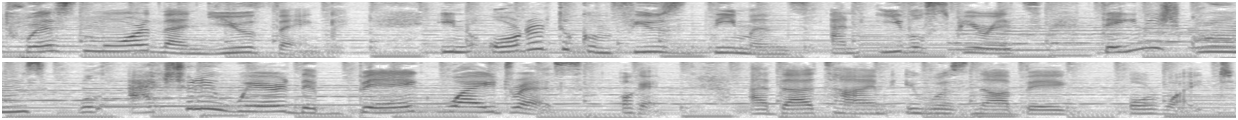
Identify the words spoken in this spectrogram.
twist more than you think. In order to confuse demons and evil spirits, Danish grooms will actually wear the big white dress. Okay, at that time it was not big or white.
